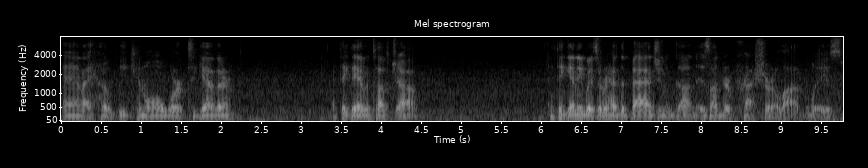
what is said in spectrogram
And I hope we can all work together. I think they have a tough job. I think anybody's ever had the badge and a gun is under pressure a lot of ways.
